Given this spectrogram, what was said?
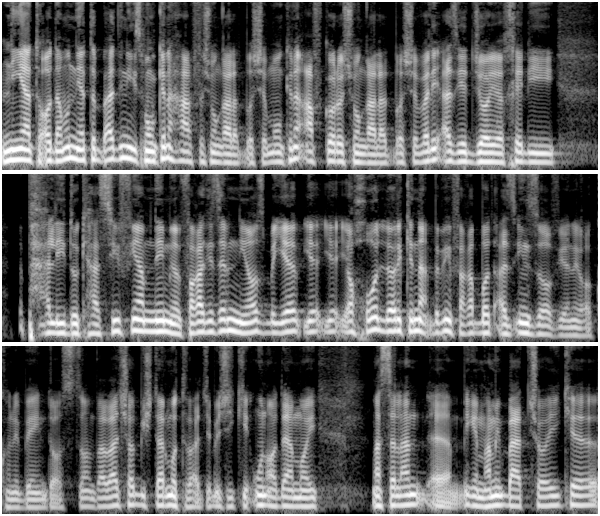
نیت آدمون نیت بدی نیست. ممکنه حرفشون غلط باشه ممکنه افکارشون غلط باشه ولی از یه جای خیلی پلید و کثیفی هم نمیاد. فقط یه ذره نیاز به یه یا, یا حل داره که نه. ببین فقط باید از این زاویه نگاه کنی به این داستان و بعد شاید بیشتر متوجه بشی که اون آدمایی مثلا میگم همین بچههایی که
